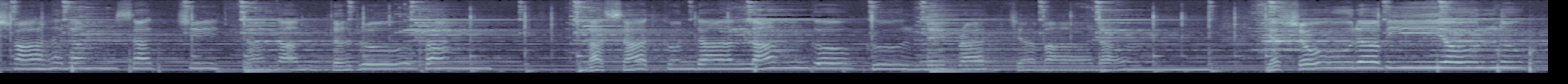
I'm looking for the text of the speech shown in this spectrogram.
स्वाहरं सच्चित्तरूपं लत्कुण्डलं गोकुले व्रजमानम् यशौरवीयो लुकलभमानम्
